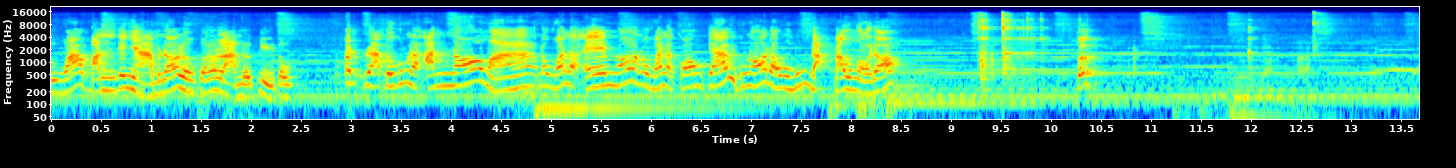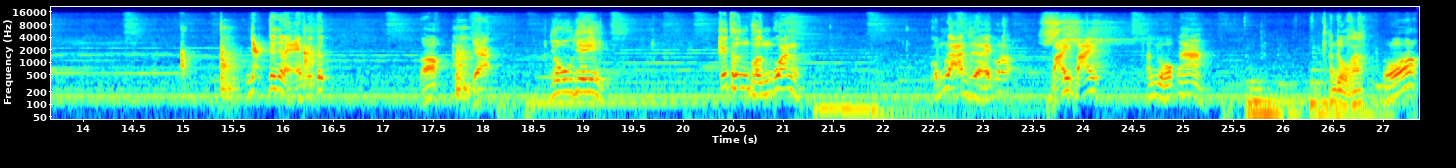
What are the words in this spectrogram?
tôi khóa banh cái nhà bên đó luôn coi nó làm được gì tôi. Ít ra tôi cũng là anh nó mà đâu phải là em nó đâu phải là con cháu gì của nó đâu mà muốn đặt đâu ngồi đó. Tức. Nhắc tới cái này em mới tức. Đó Dạ Dù gì Cái thân phận của anh Cũng là anh rể của nó bậy bậy anh ruột nha Anh ruột hả? ruột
